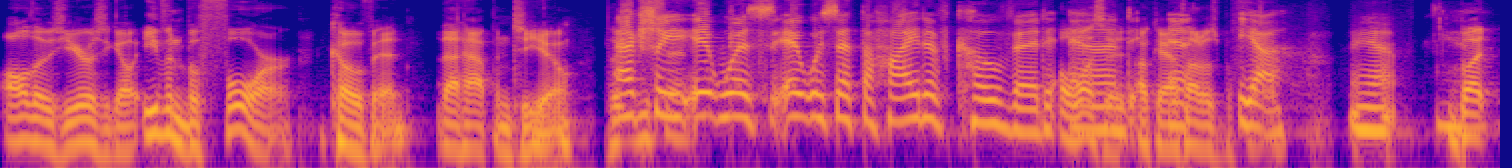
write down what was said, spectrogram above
all those years ago, even before COVID that happened to you. But you Actually, said- it was it was at the height of COVID. Oh, was it? and- Okay, I thought it was before. Yeah, yeah. But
